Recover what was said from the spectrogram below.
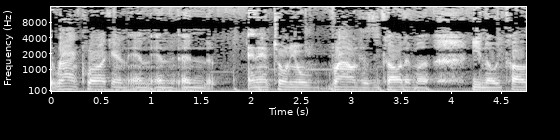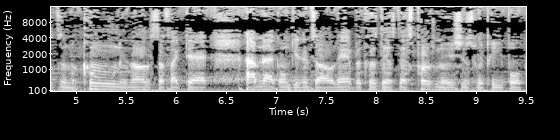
Ryan Clark, and and and. and and Antonio Brown, as he called him, a, you know, he calls him a coon and all the stuff like that. I'm not going to get into all that because that's that's personal issues with people.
